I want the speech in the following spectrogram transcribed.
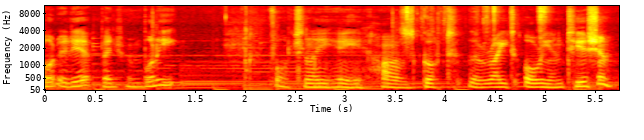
Potter footed Benjamin Bunny. Fortunately, he has got the right orientation.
